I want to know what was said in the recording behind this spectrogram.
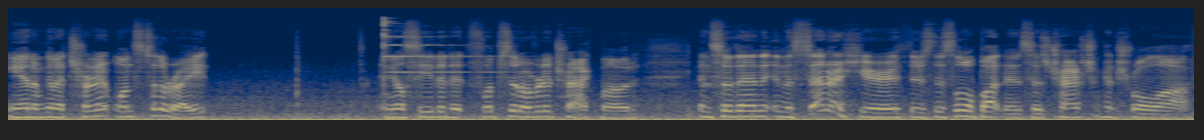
and i'm going to turn it once to the right and you'll see that it flips it over to track mode. And so then in the center here, there's this little button and it says traction control off.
